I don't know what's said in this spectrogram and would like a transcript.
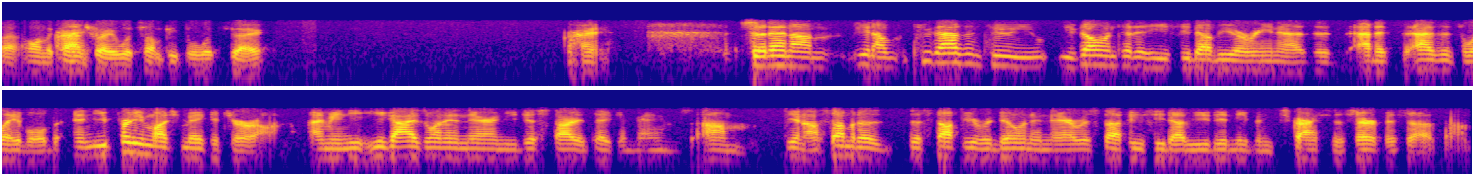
uh, on the Right. contrary, what some people would say. Right. So then, um, you know, 2002, you you go into the ECW arena as it at its as it's labeled, and you pretty much make it your own. I mean, you, you guys went in there and you just started taking names. Um, you know, some of the the stuff you were doing in there was stuff ECW didn't even scratch the surface of. Um,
